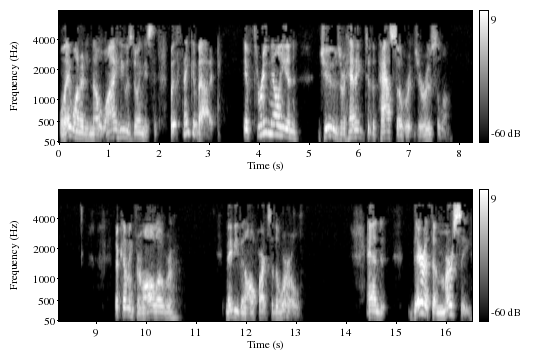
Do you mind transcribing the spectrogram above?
Well, they wanted to know why he was doing these things. But think about it. If three million Jews are heading to the Passover at Jerusalem, they're coming from all over, maybe even all parts of the world. And they're at the mercy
